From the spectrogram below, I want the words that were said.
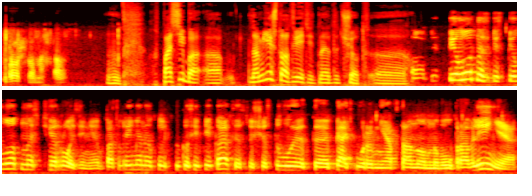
в прошлом осталось? Спасибо. А, нам есть что ответить на этот счет? Э? А, беспилотность, беспилотность розине. По современной классификации существует э, пять уровней автономного управления.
